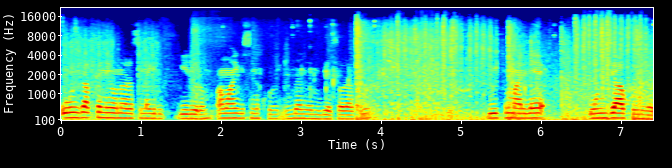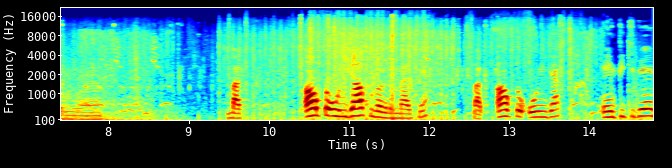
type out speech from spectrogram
oyuncakla neon arasında gidip geliyorum. Ama hangisini kullanırım diye sorarsınız Büyük ihtimalle oyuncağı kullanırım ya. Bak Avuk'ta oyuncağı kullanırım belki. Bak Avuk'ta oyuncak MPT'de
